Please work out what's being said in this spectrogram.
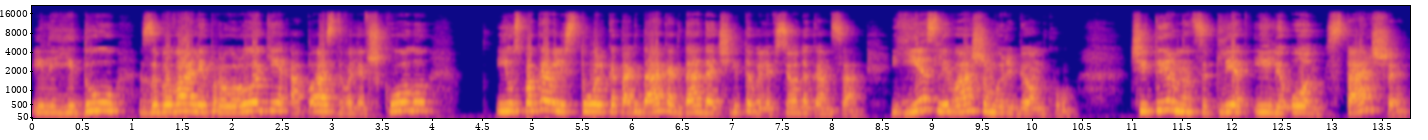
или еду, забывали про уроки, опаздывали в школу и успокаивались только тогда, когда дочитывали все до конца. Если вашему ребенку 14 лет или он старше,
